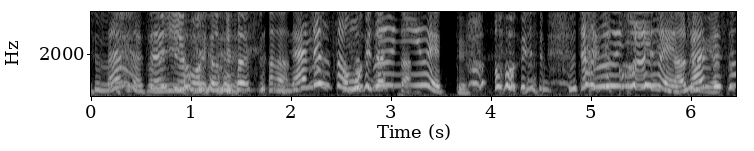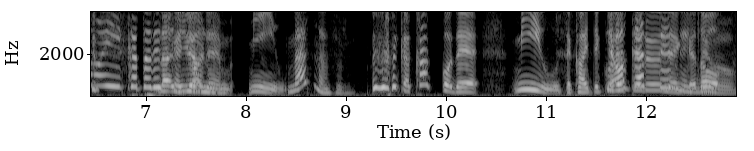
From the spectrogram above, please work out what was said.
それなん。なん。その言い先週も方読ん。だしななん。でそう普通にした言えって思い出普通に言えなん。でその言い方でしかラジオネー言われん。ムみゆなん。なん。それなん。かカッコでみゆって書いてくれてるねん。けど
